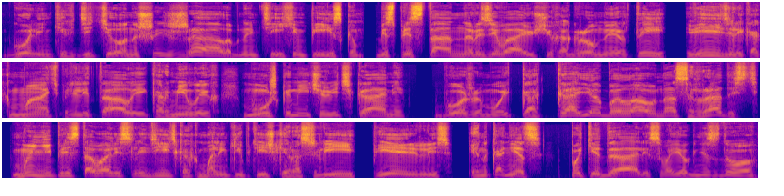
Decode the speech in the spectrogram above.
голеньких детенышей с жалобным тихим писком, беспрестанно разевающих огромные рты, видели, как мать прилетала и кормила их мушками и червячками. Боже мой, какая была у нас радость! Мы не переставали следить, как маленькие птички росли, перились и, наконец, покидали свое гнездо.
